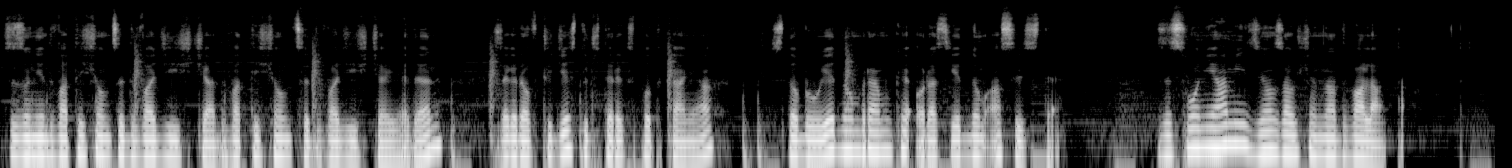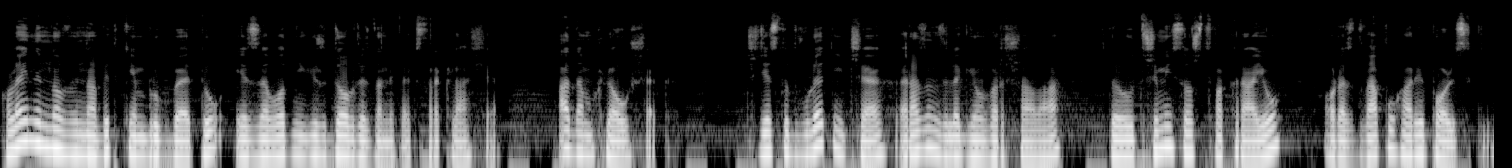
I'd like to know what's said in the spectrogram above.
W sezonie 2020-2021 zagrał w 34 spotkaniach, zdobył jedną bramkę oraz jedną asystę. Ze Słoniami związał się na dwa lata. Kolejnym nowym nabytkiem Brookbetu jest zawodnik już dobrze znany w Ekstraklasie, Adam Chlouszek. 32-letni Czech razem z Legią Warszawa zdobył trzy mistrzostwa kraju oraz dwa puchary Polski.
